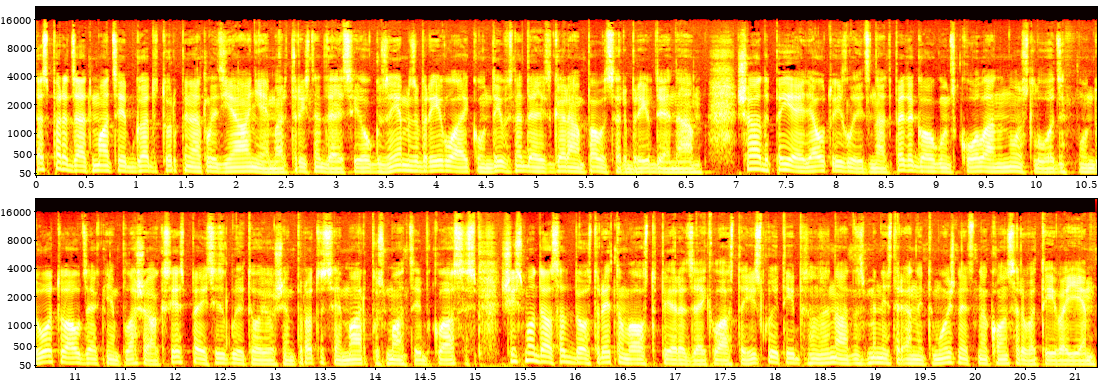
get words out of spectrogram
Tas paredzētu mācību gadu turpināt līdz Jāņiem ar trīs nedēļas ilgu ziemas brīvlaiku un divas nedēļas garām pavasara brīvdienām. Šāda pieeja ļautu izlīdzināt pedagoģu un skolēnu noslodzi un dotu audzēkņiem plašākas iespējas izglītojošiem procesiem ārpus mācību klases. Šis modelis atbilst rietumvalstu pieredzēji, klāstīja izglītības un zinātnes ministre Anita Mužniec no konservatīvajiem.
